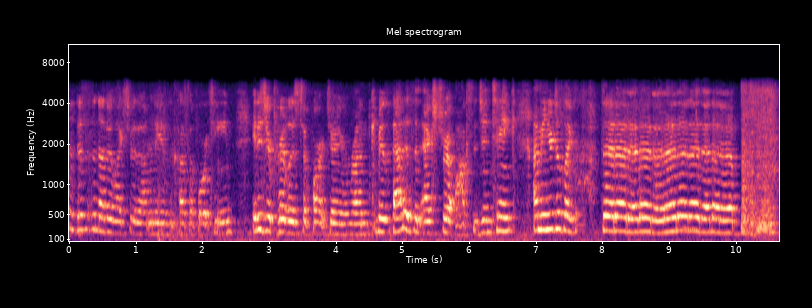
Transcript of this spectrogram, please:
This is another lecture that I'm going to give the class of 14. It is your privilege to fart during a run because that is an extra oxygen tank. I mean, you're just like da da da da da da da da da da.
